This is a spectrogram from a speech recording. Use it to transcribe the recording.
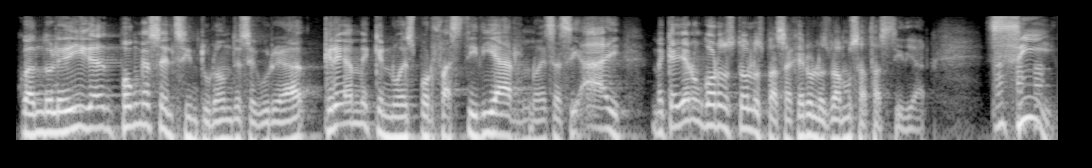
cuando le digan, póngase el cinturón de seguridad, créame que no es por fastidiar, no es así, ay, me cayeron gordos todos los pasajeros, los vamos a fastidiar. Si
